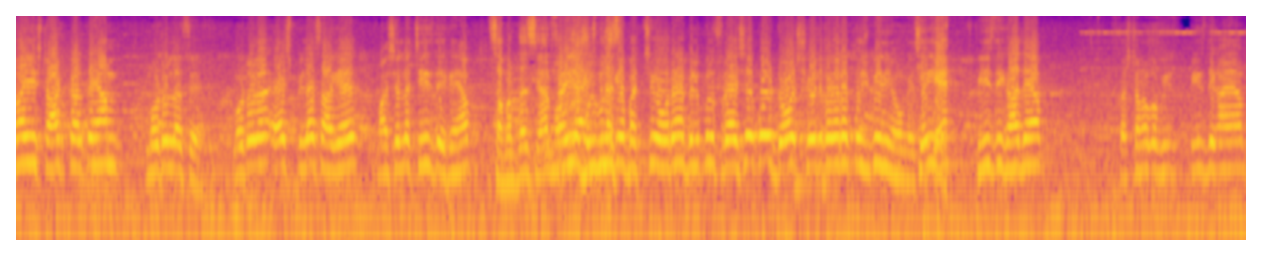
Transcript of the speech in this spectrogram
भाई स्टार्ट करते हैं हम मोटोला से। मोटोला एच प्लस आ गया है। माशाल्लाह चीज़ देखें आप। ज़बरदस्त यार सही है बुलबुल के बच्चे हो रहे हैं बिल्कुल फ्रेश है कोई डॉट शेड वगैरह कुछ भी नहीं होंगे सही। है? पीस दिखा दें आप। कस्टमर को पीस दिखाएँ आप।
